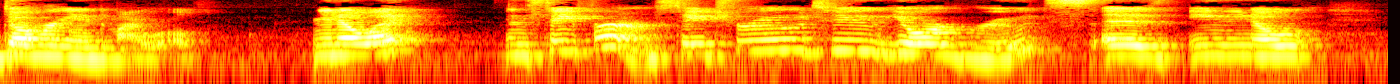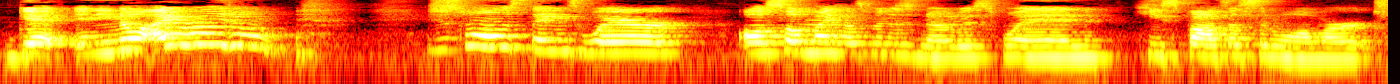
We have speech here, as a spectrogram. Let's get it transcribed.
Don't bring it into my world. You know what? And stay firm. Stay true to your roots as and you know, get and you know, I really don't it's just one of those things where also my husband has noticed when he spots us in Walmart,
